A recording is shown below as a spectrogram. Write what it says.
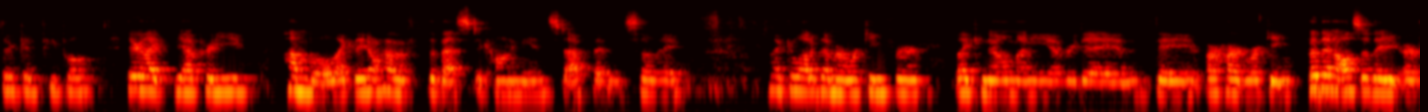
They're good people. They're like, yeah, pretty humble. Like they don't have the best economy and stuff, and so they, like a lot of them are working for like no money every day, and they are hardworking. But then also they are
